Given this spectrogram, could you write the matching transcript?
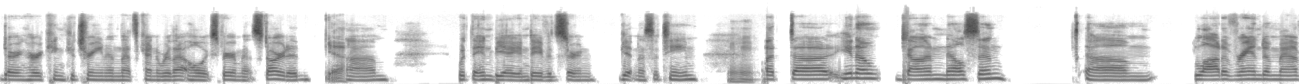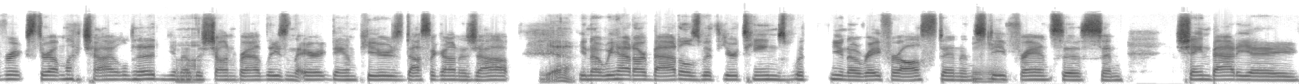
during Hurricane Katrina, and that's kind of where that whole experiment started. Yeah. Um, with the NBA and David Stern getting us a team. Mm-hmm. But uh, you know, Don Nelson, um, lot of random Mavericks throughout my childhood. You know, uh-huh. the Sean Bradleys and the Erick Dampiers, DeSagana Diop. Yeah. You know, we had our battles with your teams with, you know, Rafer Alston and mm-hmm. Steve Francis and Shane Battier,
